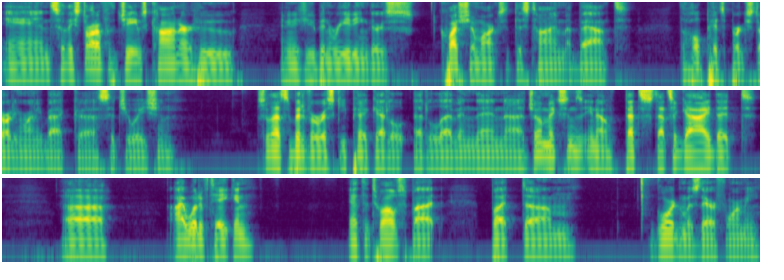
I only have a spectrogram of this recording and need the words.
and so they start off with James Conner, who, I mean, if you've been reading, there's question marks at this time about the whole Pittsburgh starting running back uh, situation. So that's a bit of a risky pick at at 11. Then uh, Joe Mixon's, you know, that's that's a guy that uh, I would have taken at the 12 spot, but um, Gordon was there for me,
